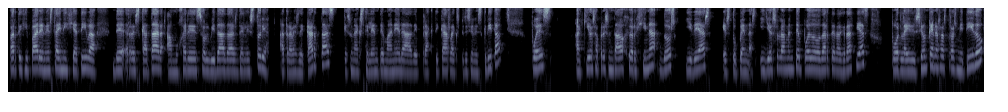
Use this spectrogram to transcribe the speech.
participar en esta iniciativa de rescatar a mujeres olvidadas de la historia a través de cartas, que es una excelente manera de practicar la expresión escrita, pues aquí os ha presentado Georgina dos ideas estupendas. Y yo solamente puedo darte las gracias por la ilusión que nos has transmitido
